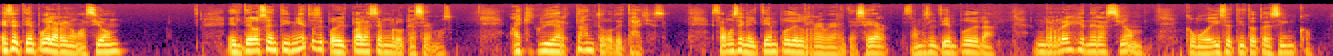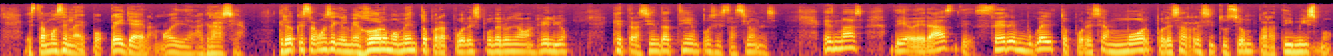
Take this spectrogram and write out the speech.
Es el tiempo de la renovación, el de los sentimientos y por el cual hacemos lo que hacemos. Hay que cuidar tanto los detalles. Estamos en el tiempo del reverdecer, estamos en el tiempo de la regeneración, como dice Tito 3.5. Estamos en la epopeya del amor y de la gracia. Creo que estamos en el mejor momento para poder exponer un evangelio que trascienda tiempos y estaciones. Es más, deberás de ser envuelto por ese amor, por esa restitución para ti mismo.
